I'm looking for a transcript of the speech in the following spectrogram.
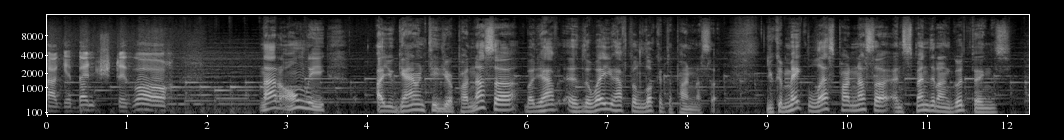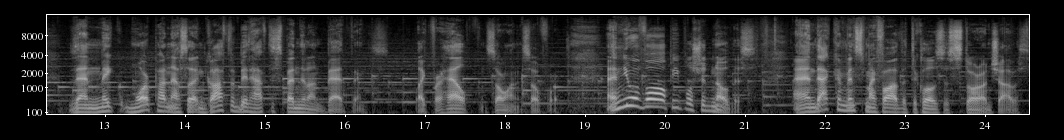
a gebenchte Not only are you guaranteed your parnasa, but you have uh, the way you have to look at the parnasa. You can make less parnasa and spend it on good things than make more parnasa and God forbid have to spend it on bad things, like for health and so on and so forth. And you of all people should know this. And that convinced my father to close his store on Shabbos.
